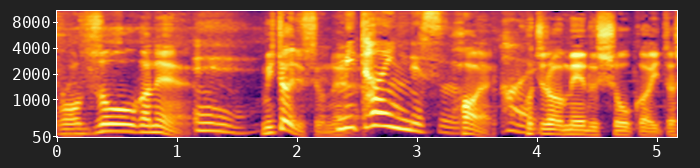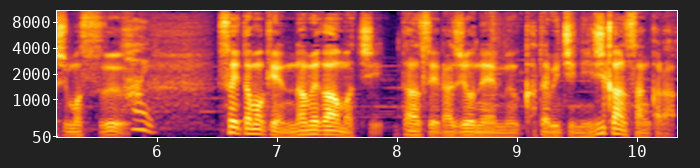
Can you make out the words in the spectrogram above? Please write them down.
画像がねええ。見たいですよね。見たいんです。はい、こちらをメール紹介いたします、はい。埼玉県滑川町男性ラジオネーム片道2時間さんから。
